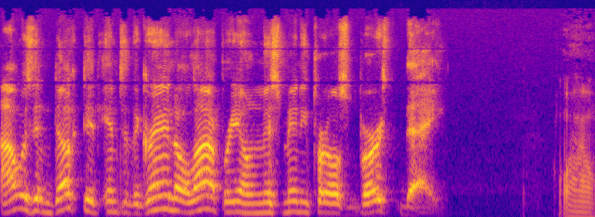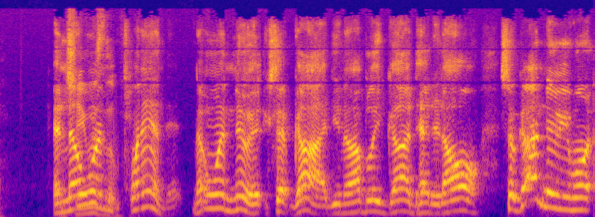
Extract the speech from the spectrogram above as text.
I was inducted into the Grand Ole Opry on Miss Minnie Pearl's birthday. Wow. And no one the... planned it. No one knew it except God. You know, I believe God had it all. So God knew he want,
